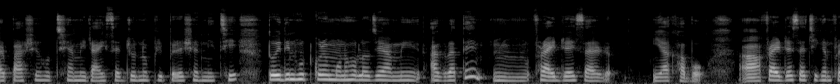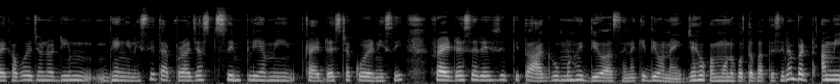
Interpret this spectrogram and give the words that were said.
আর পাশে হচ্ছে আমি রাইসের জন্য প্রিপারেশান নিচ্ছি। তো ওই দিন হুট করে মনে হলো যে আমি আগ্রাতে ফ্রাইড রাইস আর ইয়া খাব। ফ্রাইড রাইস আর চিকেন ফ্রাই খাব এই জন্য ডিম ভেঙে নিছি, তারপর জাস্ট সিম্পলি আমি ফ্রাইড রাইসটা করে নিছি। ফ্রাইড রাইসের রেসিপি তো আগেও মনে হয় দিও আছে, নাকি দিও নাই? যাই হোক, আমি মনে করতে পারতেছি না বাট আমি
